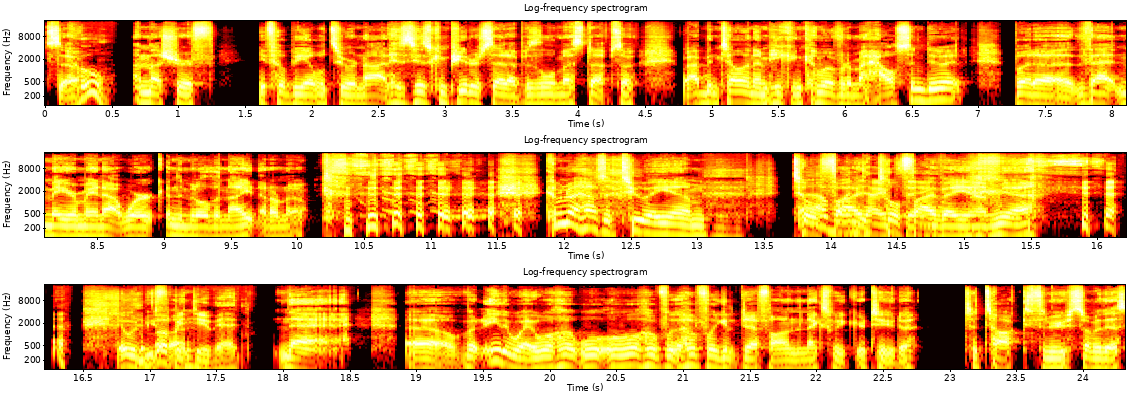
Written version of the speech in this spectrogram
so cool. I'm not sure if if he'll be able to or not. His his computer setup is a little messed up. So I've been telling him he can come over to my house and do it, but uh, that may or may not work in the middle of the night. I don't know. come to my house at 2 a.m. till Ah, five till thing. 5 a.m. Yeah. it would be Won't fun. be too bad. Nah, uh, but either way, we'll, ho- we'll we'll hopefully hopefully get Jeff on in the next week or two to to talk through some of this,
